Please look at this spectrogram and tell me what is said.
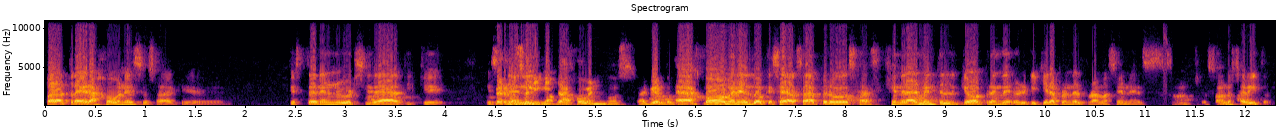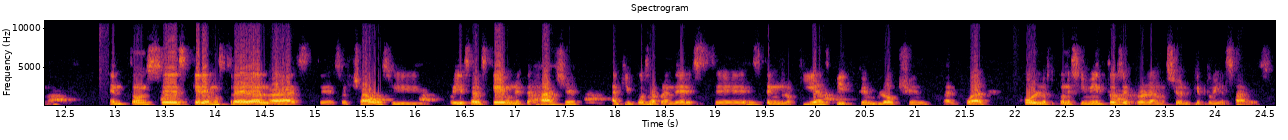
para atraer a jóvenes, o sea, que, que estén en la universidad y que pero no se limita a jóvenes, ¿no? abierto a jóvenes, lo que sea, o sea, pero o sea, generalmente el que va a aprender, el que quiere aprender programación es, son los chavitos, ¿no? Entonces queremos traer a, este, esos chavos y, oye, ¿sabes qué? Unete a Hasher, aquí puedes aprender este, tecnologías, Bitcoin, blockchain, tal cual, con los conocimientos de programación que tú ya sabes.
